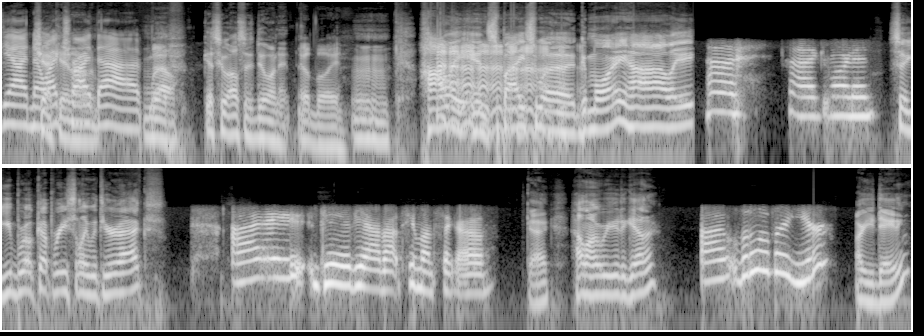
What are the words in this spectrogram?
Yeah, no, check I tried that. Well, guess who else is doing it? Oh, boy. mm-hmm. Holly in Spicewood. Good morning, Holly. Hi. Hi, good morning. So you broke up recently with your ex? I did, yeah, about two months ago. Okay. How long were you together? Uh, a little over a year. Are you dating?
